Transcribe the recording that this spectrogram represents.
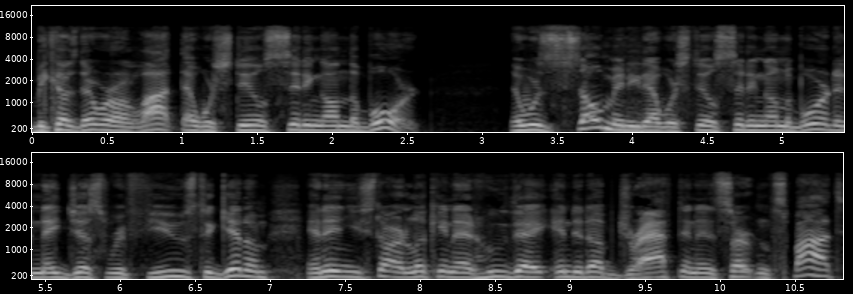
because there were a lot that were still sitting on the board. There was so many mm-hmm. that were still sitting on the board and they just refused to get them. And then you start looking at who they ended up drafting in certain spots.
